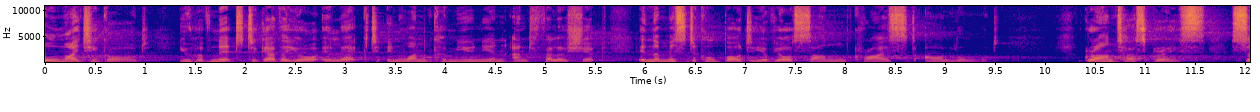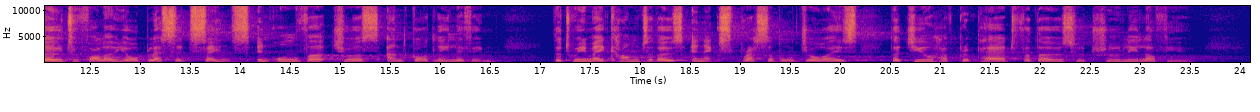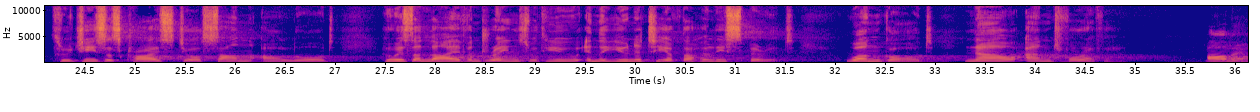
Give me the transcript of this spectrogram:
Almighty God, you have knit together your elect in one communion and fellowship in the mystical body of your Son, Christ our Lord. Grant us grace so to follow your blessed saints in all virtuous and godly living, that we may come to those inexpressible joys that you have prepared for those who truly love you. Through Jesus Christ, your Son, our Lord, who is alive and reigns with you in the unity of the Holy Spirit, one God, now and forever. Amen.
